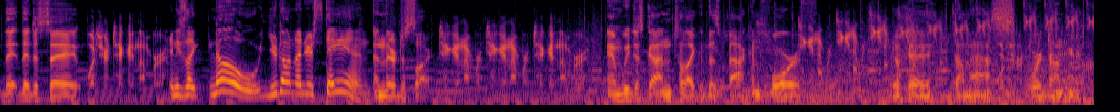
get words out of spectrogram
They, they just say, What's your ticket number? And he's like, No, you don't understand. And they're just like, Ticket number, ticket number, ticket number. And we just got into like this back and forth. Okay, dumbass, we're done here.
